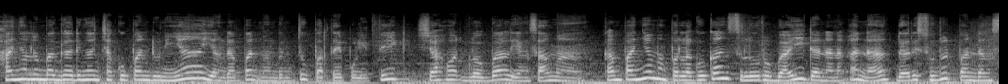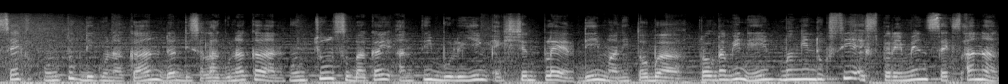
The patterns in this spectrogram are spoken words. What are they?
Hanya lembaga dengan cakupan dunia yang dapat membentuk partai politik syahwat global yang sama. Kampanye memperlakukan seluruh bayi dan anak-anak dari sudut pandang seks untuk digunakan dan disalahgunakan, muncul sebagai anti-bullying action plan di Manitoba. Program ini menginduksi eksperimen seks anak.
